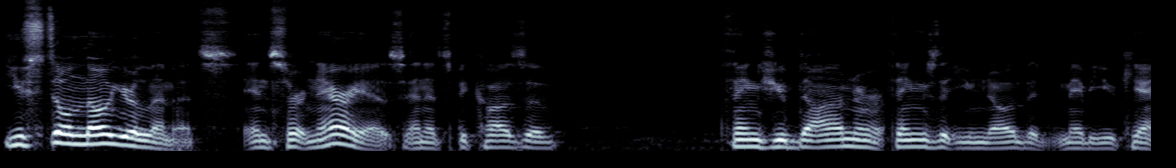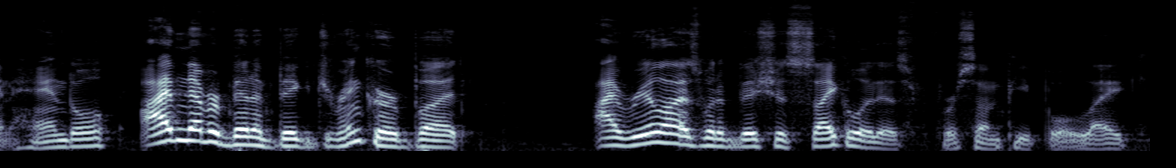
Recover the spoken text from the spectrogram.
you still know your limits in certain areas. And it's because of things you've done or things that you know that maybe you can't handle. I've never been a big drinker, but I realize what a vicious cycle it is for some people. Like,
